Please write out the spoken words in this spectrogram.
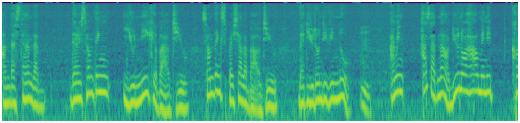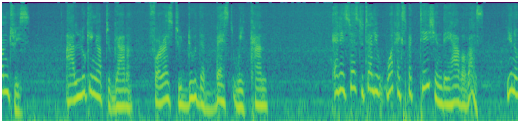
understand that there is something unique about you, something special about you that you don't even know. Mm. I mean, as at now, do you know how many countries are looking up to Ghana for us to do the best we can and it's just to tell you what expectation they have of us. You know,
